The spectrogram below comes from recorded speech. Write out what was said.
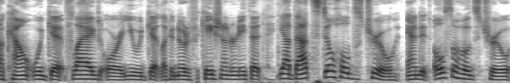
account would get flagged or you would get like a notification underneath it. Yeah, that still holds true. And it also holds true.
